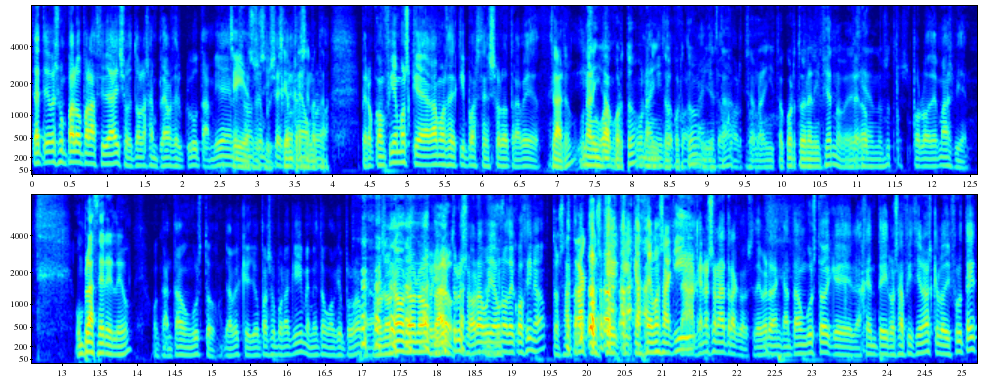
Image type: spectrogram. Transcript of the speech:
ya te digo, es un palo para la ciudad y sobre todo los empleados del club también. Sí, eso, siempre, sí, siempre se nota. Pero confiemos que hagamos de equipo ascensor otra vez. Claro, un añito corto, un, añito corto, un añito corto, un añito corto en el infierno, que Pero nosotros. Por lo demás, bien. Un placer, ¿eh, Leo. Encantado, un gusto. Ya ves que yo paso por aquí y me meto en cualquier programa. No, no, no, no, claro. Intruso. Ahora voy a uno de cocina. Los atracos que, hacemos aquí. que no son atracos. De verdad, encantado, un gusto y que la gente y los aficionados que lo disfruten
